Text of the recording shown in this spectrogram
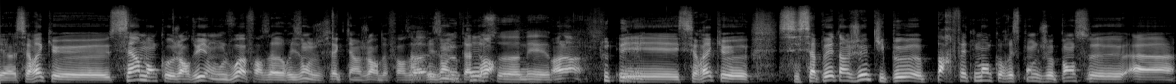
et, euh, c'est vrai que c'est un manque aujourd'hui. On le voit à Forza Horizon. Je sais que tu es un joueur de Forza Ah, Horizon, euh, mais Voilà. Et c'est vrai que c'est- ça peut être un jeu qui peut parfaitement correspondre, je pense, euh, à,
